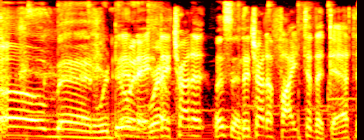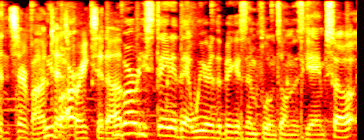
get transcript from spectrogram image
Oh man, we're doing they, it. We're, they try to listen. They try to fight to the death, and Cervantes breaks it up. We've already stated that we are the biggest influence on this game. So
